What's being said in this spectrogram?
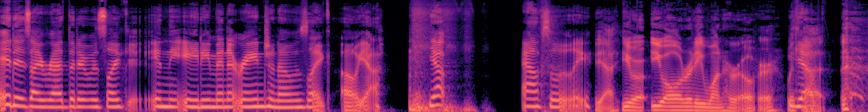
It is. I read that it was like in the 80 minute range, and I was like, oh, yeah. Yep. Absolutely. Yeah, you you already won her over with Yeah. that.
